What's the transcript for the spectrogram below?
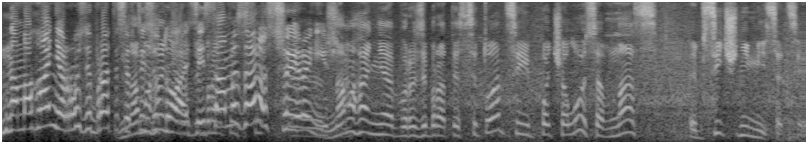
намагання розібратися в цій ситуації саме зараз чи і е, раніше? Намагання розібратися з ситуації почалося в нас в січні місяці,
